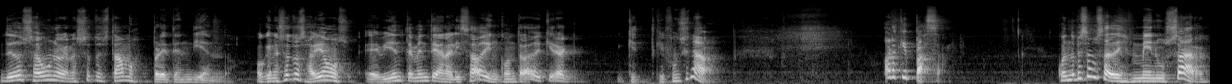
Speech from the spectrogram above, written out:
de 2 a 1 que nosotros estábamos pretendiendo o que nosotros habíamos evidentemente analizado y encontrado y que, era, que, funcionaba. Ahora, ¿qué pasa? Cuando empezamos a desmenuzar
